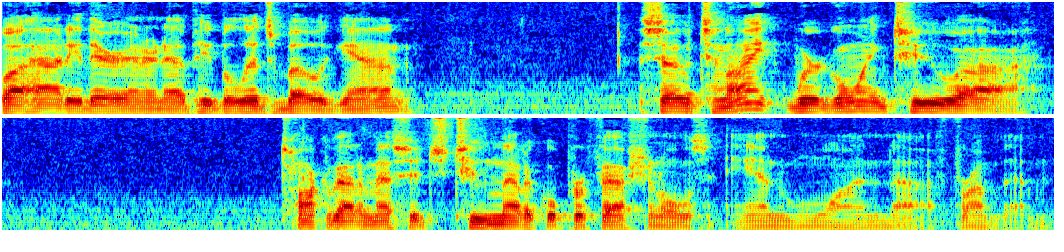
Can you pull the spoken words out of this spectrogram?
Well, howdy there, Internet people. It's Bo again. So, tonight we're going to uh, talk about a message to medical professionals and one uh, from them.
